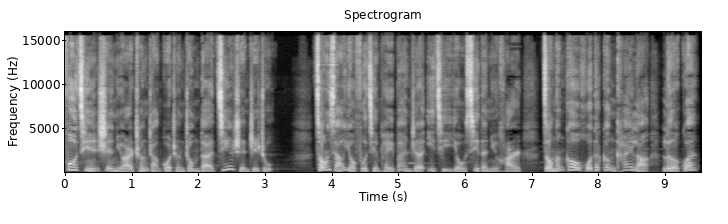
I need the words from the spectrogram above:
父亲是女儿成长过程中的精神支柱。从小有父亲陪伴着一起游戏的女孩，总能够活得更开朗、乐观，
